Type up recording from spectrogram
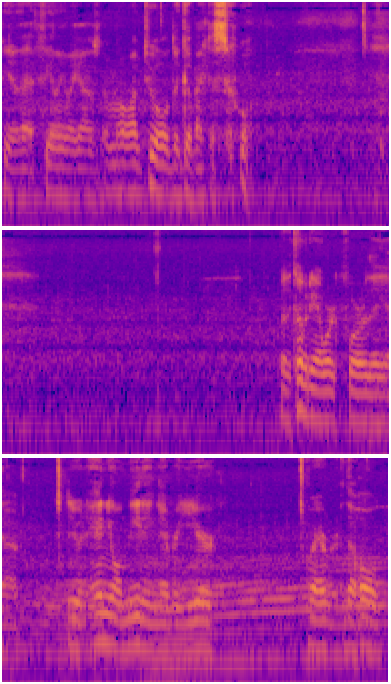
you know, that feeling like I was, I'm, I'm too old to go back to school. But the company I work for, they uh, do an annual meeting every year, where the whole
